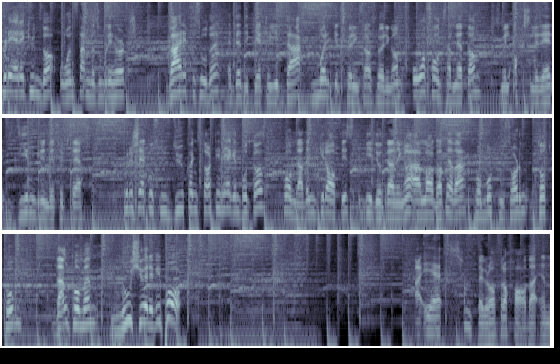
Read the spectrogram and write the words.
flere kunder og en stemme som blir hørt? Hver episode er dedikert til å gi deg markedsføringsavsløringene og salgshemmelighetene som vil akselerere din gründersuksess. For å se hvordan du kan starte din egen podkast, få med deg den gratis videotreninga jeg laga til deg på mortensholm.com. Velkommen, nå kjører vi på! Jeg er kjempeglad for å ha deg en,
